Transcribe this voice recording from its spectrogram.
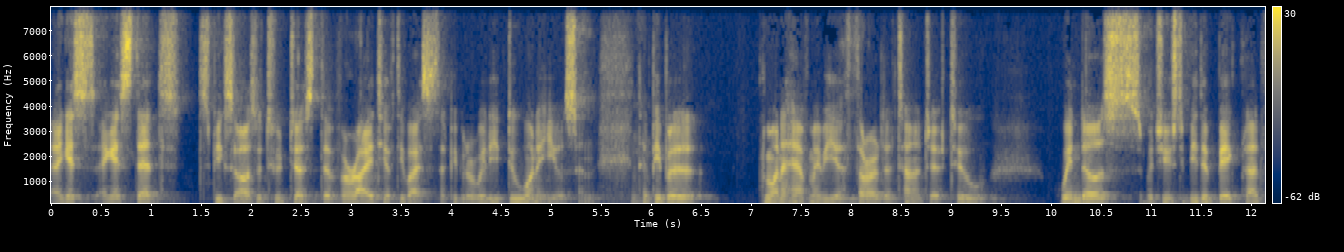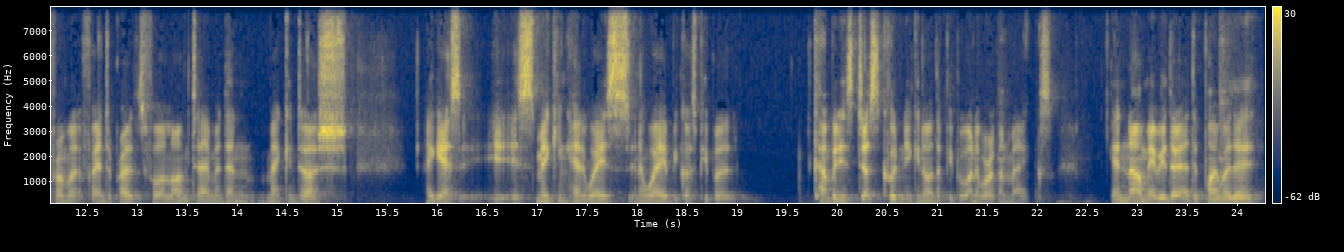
I guess I guess that speaks also to just the variety of devices that people really do want to use, and mm-hmm. that people want to have maybe a third alternative to Windows, which used to be the big platform for enterprises for a long time, and then Macintosh, I guess, is making headways in a way because people, companies just couldn't ignore that people want to work on Macs, and now maybe they're at the point where they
